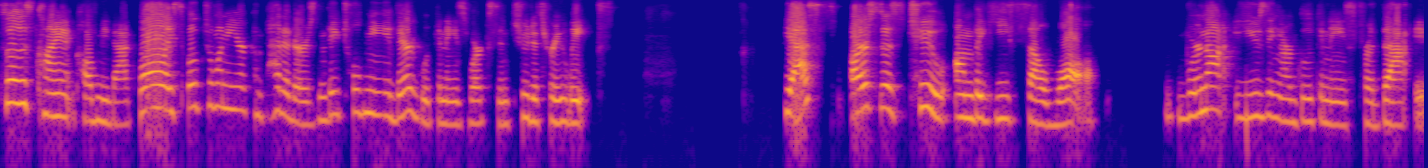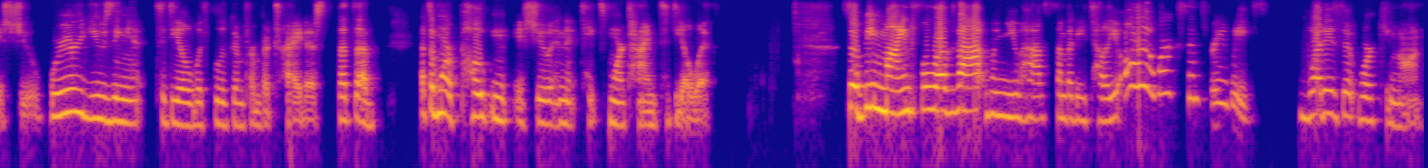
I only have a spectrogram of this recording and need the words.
So this client called me back. Well, I spoke to one of your competitors and they told me their glucanase works in two to three weeks. Yes, ours does too on the yeast cell wall. We're not using our glucanase for that issue. We're using it to deal with glucan from botrytis. That's a that's a more potent issue and it takes more time to deal with. So be mindful of that when you have somebody tell you, oh, it works in three weeks. What is it working on?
